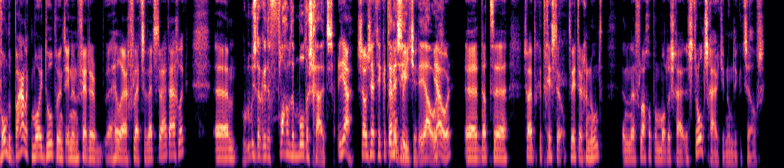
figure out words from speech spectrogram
wonderbaarlijk mooi doelpunt in een verder eh, heel erg fletse wedstrijd eigenlijk. Ehm, Hoe noemen ze dat weer? De vlag op de modderschuit. ja, zo zet ik het Daar in een tweetje. Ja hoor. Ja hoor. Eh, dat, eh, zo heb ik het gisteren op Twitter genoemd. Een vlag op een modderschuit. Een strontschuitje noemde ik het zelfs.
